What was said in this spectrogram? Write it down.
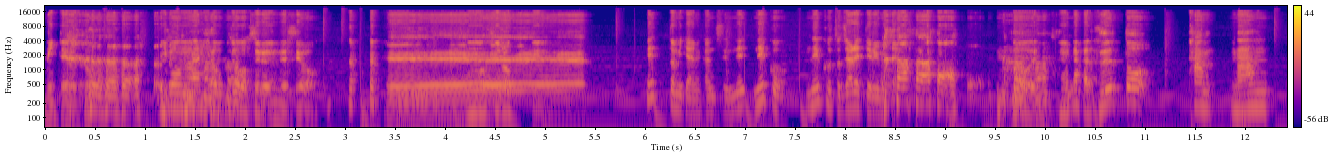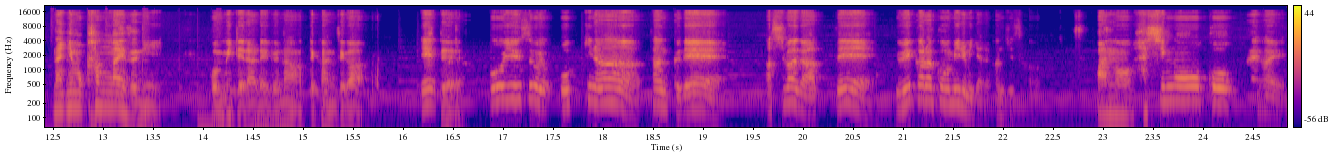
見てると いろんな表情をするんですよ。へ面白くて。ペットみたいな感じで、ね、猫猫とじゃれてるみたいな。そうです。もうなんかずっとたんなん何も考えずにこう見てられるなって感じがして。こういうすごい大きなタンクで足場があって上からこう見るみたいな感じですか？あのはしごをこう、はいはい、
